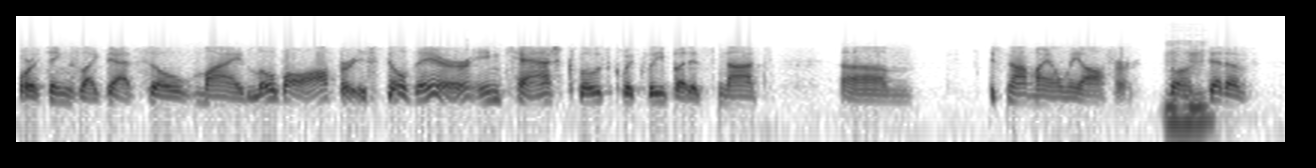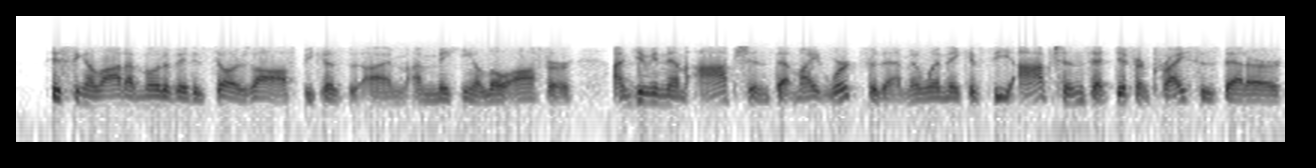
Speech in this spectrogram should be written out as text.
or things like that. So my lowball offer is still there in cash, close quickly, but it's not um, it's not my only offer. So Mhm. instead of pissing a lot of motivated sellers off because I'm, I'm making a low offer, I'm giving them options that might work for them. And when they can see options at different prices that are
